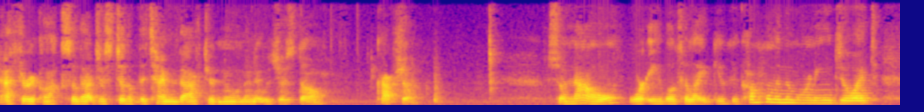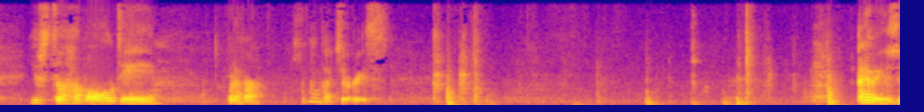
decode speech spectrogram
at 3 o'clock, so that just took up the time in the afternoon and it was just a crap show. So now we're able to like, you could come home in the morning, do it. You still have all day, whatever. It's not that serious. Anyways,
